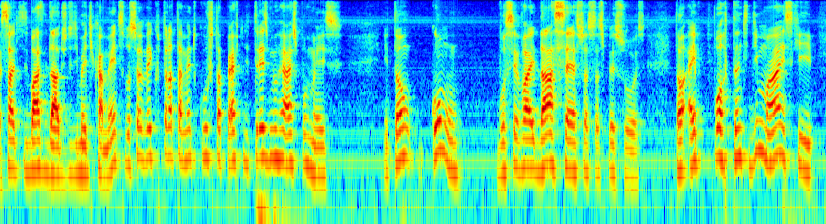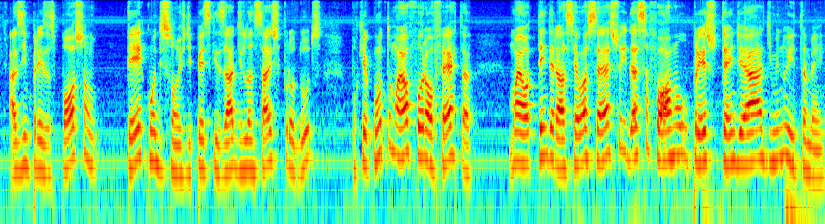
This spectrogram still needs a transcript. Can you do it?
site de base de dados de medicamentos, você vai ver que o tratamento custa perto de 3 mil reais por mês. Então, como você vai dar acesso a essas pessoas? Então, é importante demais que as empresas possam ter condições de pesquisar, de lançar esses produtos, porque quanto maior for a oferta, maior tenderá a ser o acesso e dessa forma o preço tende a diminuir também,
